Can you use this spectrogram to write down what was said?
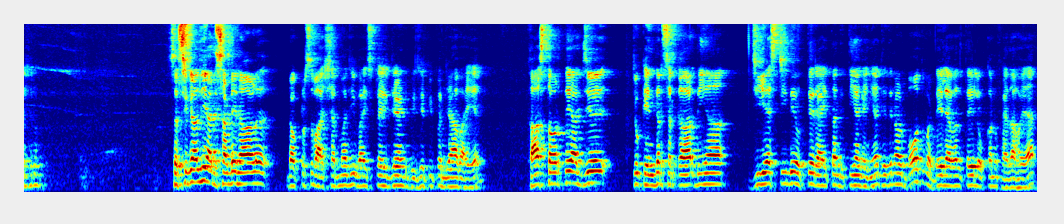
ਜੀ ਸ਼ੁਰੂ। ਸਤਿ ਸ਼੍ਰੀ ਅਕਾਲ ਜੀ, ਅੱਜ ਸਾਡੇ ਨਾਲ ਡਾਕਟਰ ਸੁਭਾਸ਼ ਸ਼ਰਮਾ ਜੀ, ਵਾਈਸ ਪ੍ਰੈਜ਼ੀਡੈਂਟ ਬੀਜੇਪੀ ਪੰਜਾਬ ਆਏ ਹੈ। ਖਾਸ ਤੌਰ ਤੇ ਅੱਜ ਜੋ ਕੇਂਦਰ ਸਰਕਾਰ ਦੀਆਂ ਜੀਐਸਟੀ ਦੇ ਉੱਤੇ ਰਾਇਤਾਂ ਦਿੱਤੀਆਂ ਗਈਆਂ, ਜਿਹਦੇ ਨਾਲ ਬਹੁਤ ਵੱਡੇ ਲੈਵਲ ਤੇ ਲੋਕਾਂ ਨੂੰ ਫਾਇਦਾ ਹੋਇਆ,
